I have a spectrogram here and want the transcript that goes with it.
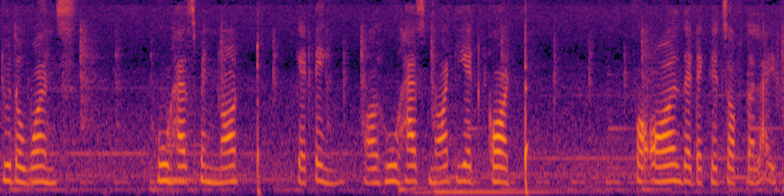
to the ones who has been not getting or who has not yet got for all the decades of the life.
